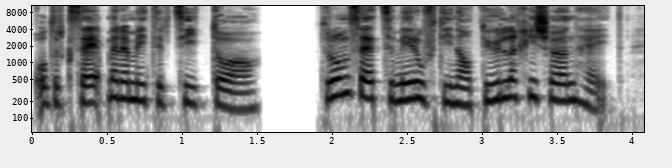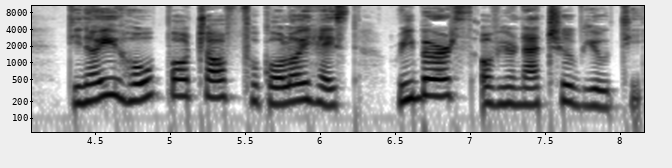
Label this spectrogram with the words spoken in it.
oder sieht man mit der Zeit an. Darum setzen wir auf die natürliche Schönheit. Die neue Hauptbotschaft von Goloi heisst Rebirth of Your Natural Beauty.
